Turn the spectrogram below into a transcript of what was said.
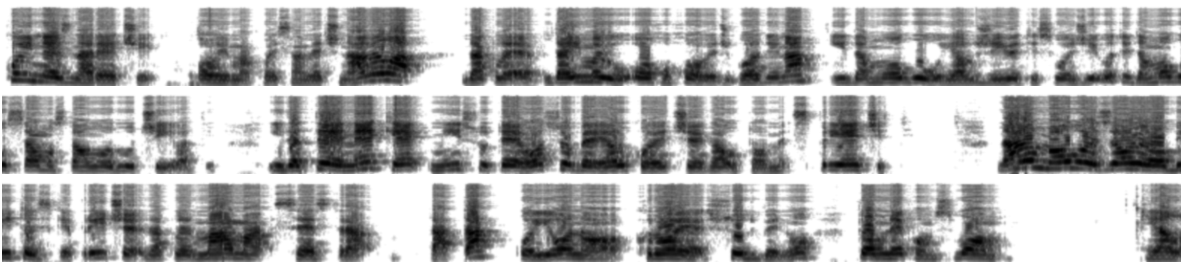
koji ne zna reći ovima koje sam već navela, dakle, da imaju ohoho već godina i da mogu jel, živjeti svoj život i da mogu samostalno odlučivati i da te neke nisu te osobe jel, koje će ga u tome spriječiti. Naravno ovo je za ove obiteljske priče, dakle mama, sestra, tata koji ono kroje sudbinu tom nekom svom jel,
